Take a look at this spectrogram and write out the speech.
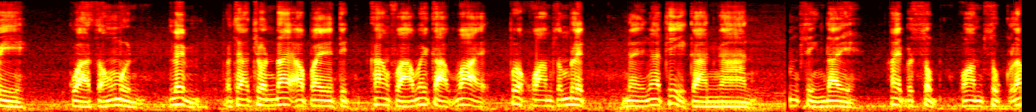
ปีกว่า 20,000 เล่ม ประชาชนได้เอาไปติดข้างฝาไว้กราบไหว้เพื่อความสำเร็จในหน้าที่การงานทำสิ่งใดให้ประสบความสุขและ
